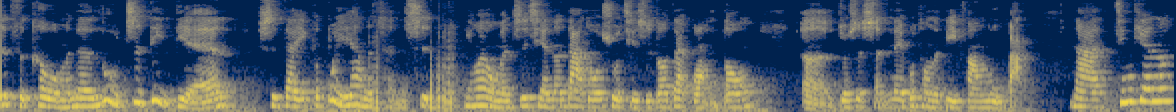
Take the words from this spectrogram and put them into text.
时此刻，我们的录制地点是在一个不一样的城市，因为我们之前呢，大多数其实都在广东，呃，就是省内不同的地方录吧。那今天呢，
